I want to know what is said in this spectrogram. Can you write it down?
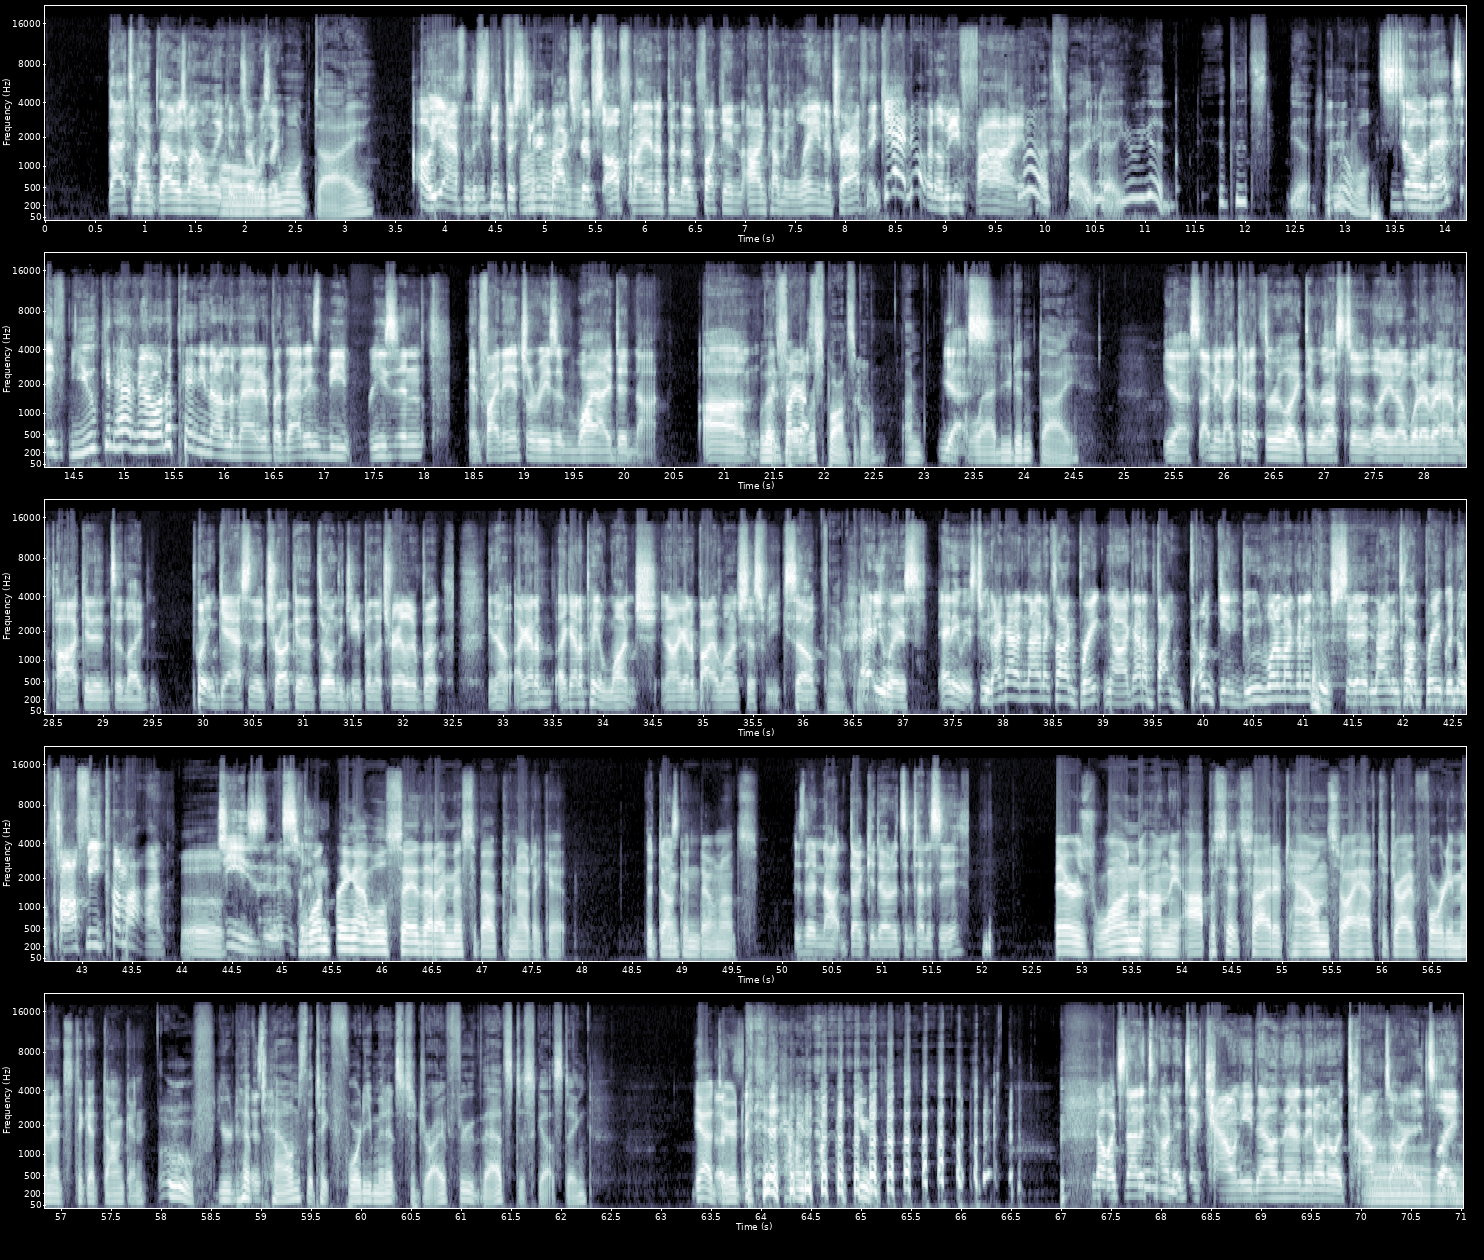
That's my that was my only concern oh, was like you won't die. Oh yeah, if the, if the steering box rips off and I end up in the fucking oncoming lane of traffic, yeah, no, it'll be fine. No, it's fine. Yeah, you'll be good. It's it's yeah, normal. So that's if you can have your own opinion on the matter, but that is the reason and financial reason why I did not. Um, Well, that's very enough- responsible. I'm yes, glad you didn't die. yes. I mean, I could have threw like the rest of like, you know whatever I had in my pocket into like putting gas in the truck and then throwing the jeep on the trailer, but you know I gotta I gotta pay lunch. You know I gotta buy lunch this week, so. Okay. Anyways, anyways, dude, I got a nine o'clock break now. I gotta buy Dunkin', dude. What am I gonna do? Sit at nine o'clock break with no coffee? Come on, Ugh. Jesus. The one thing I will say that I miss about Connecticut, the Dunkin' Donuts. Is there not Dunkin' Donuts in Tennessee? There's one on the opposite side of town, so I have to drive 40 minutes to get Dunkin'. Oof, you have Is- towns that take 40 minutes to drive through. That's disgusting. Yeah, dude. That's- Town's fucking huge. No, it's not a town. It's a county down there. They don't know what towns are. It's Uh, like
